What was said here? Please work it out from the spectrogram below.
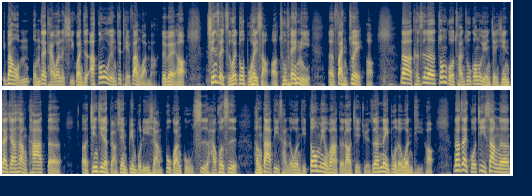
一般我们我们在台湾的习惯就是啊，公务员就铁饭碗嘛，对不对哈？薪水只会多不会少啊，除非你呃犯罪啊。那可是呢，中国传出公务员减薪，再加上它的。呃，经济的表现并不理想，不管股市还或是恒大地产的问题都没有办法得到解决，这是内部的问题哈。那在国际上呢，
